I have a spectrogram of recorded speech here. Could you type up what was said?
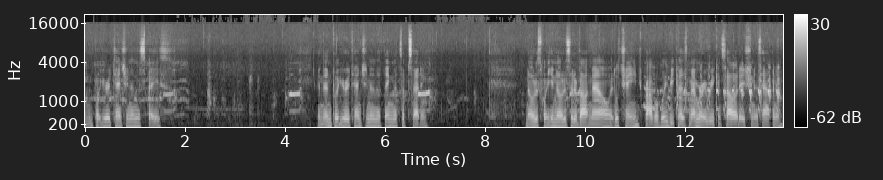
And then put your attention in the space. And then put your attention in the thing that's upsetting. Notice what you notice it about now. It'll change probably because memory reconsolidation is happening.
